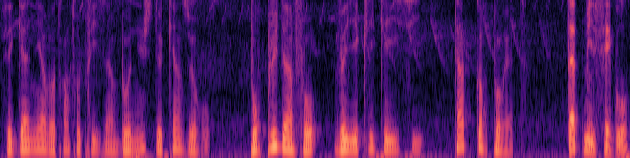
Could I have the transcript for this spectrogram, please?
fait gagner à votre entreprise un bonus de 15 euros. Pour plus d'infos, veuillez cliquer ici TAP Corporate. TAP Milsego,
